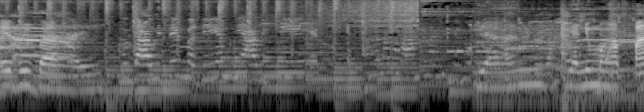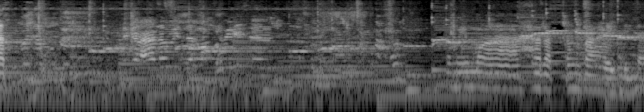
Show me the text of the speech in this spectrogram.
Every bahay. Nagawid din, madiyang niyawid din. Yan. Yan yung mga pot. Yan yung mga harap ng bahay nila.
